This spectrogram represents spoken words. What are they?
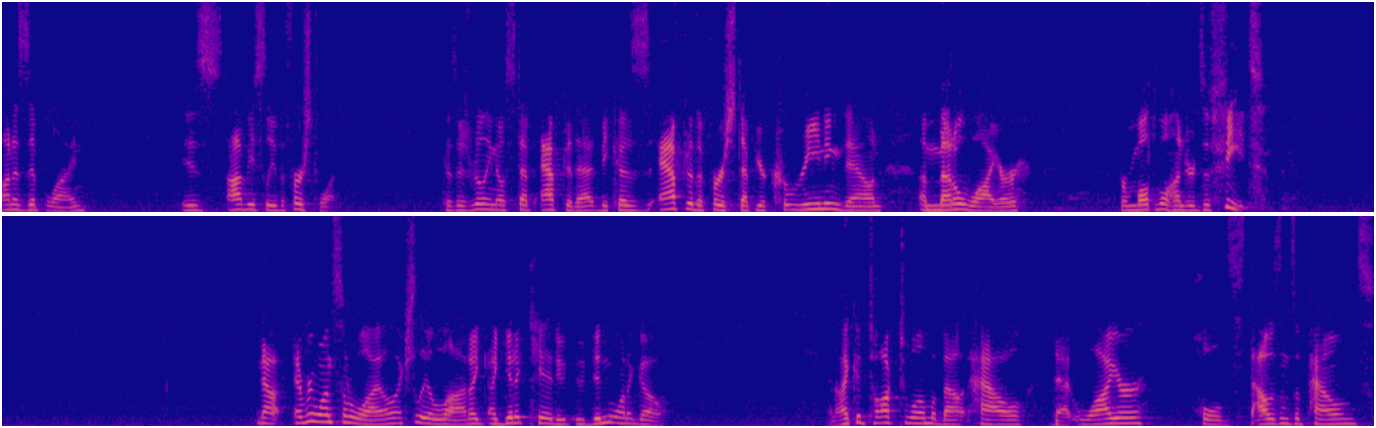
on a zip line is obviously the first one because there's really no step after that because after the first step you're careening down a metal wire for multiple hundreds of feet. Now every once in a while actually a lot i, I get a kid who, who didn't want to go and i could talk to him about how that wire holds thousands of pounds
